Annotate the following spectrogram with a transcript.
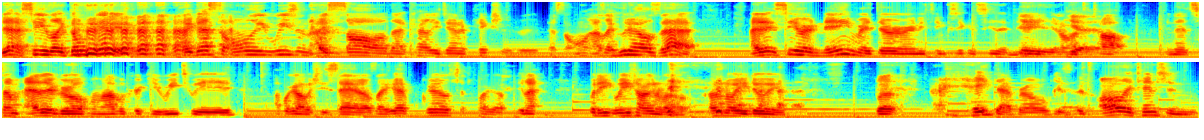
Yeah, see, like, don't get it. like, that's the only reason I saw that Kylie Jenner picture, dude. That's the only. I was like, who the hell is that? I didn't see her name right there or anything because you can see the name, Yeah, you know, at yeah. the top. And then some other girl from Albuquerque retweeted. I forgot what she said. I was like, "Yeah, girl, shut the fuck up." You know, what are you, what are you talking about? I don't know what you're doing. But I hate that, bro, because it's all attention.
